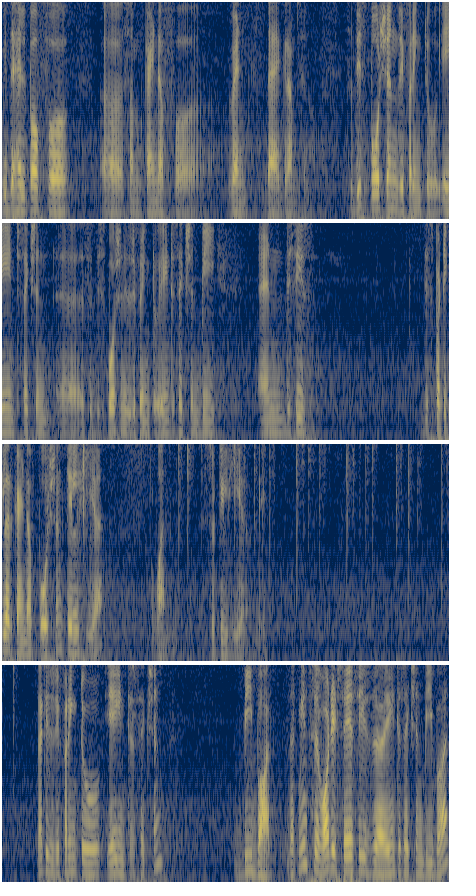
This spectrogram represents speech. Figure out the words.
with the help of uh, uh some kind of uh, Venn diagrams you know. So this portion referring to A intersection uh, so this portion is referring to A intersection B and this is this particular kind of portion till here 1 so till here only that is referring to A intersection B bar that means what it says is uh, A intersection B bar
